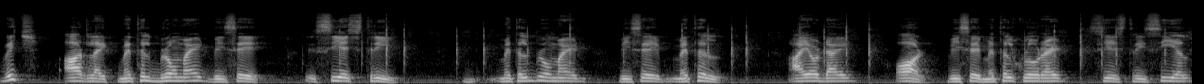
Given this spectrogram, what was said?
which are like methyl bromide we say CH3 methyl bromide we say methyl iodide or we say methyl chloride CH3Cl.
